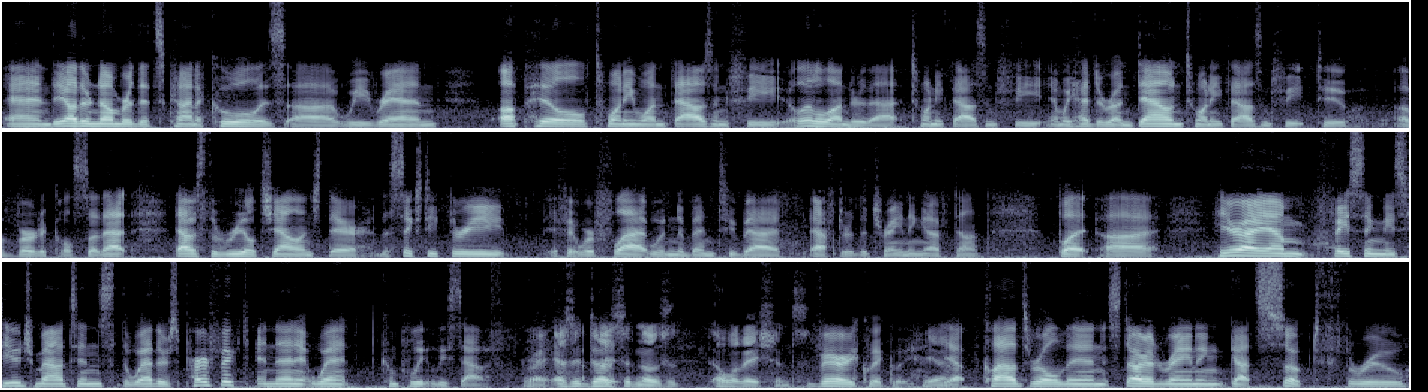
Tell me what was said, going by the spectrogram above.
And the other number that's kind of cool is uh, we ran uphill 21,000 feet, a little under that, 20,000 feet, and we had to run down 20,000 feet too of vertical. So that that was the real challenge there. The 63, if it were flat, wouldn't have been too bad after the training I've done. But uh, here I am facing these huge mountains. The weather's perfect, and then it went completely south. Right, as it does it, in those elevations. Very quickly. Yeah. Yep. Clouds rolled in. It started raining. Got soaked through.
